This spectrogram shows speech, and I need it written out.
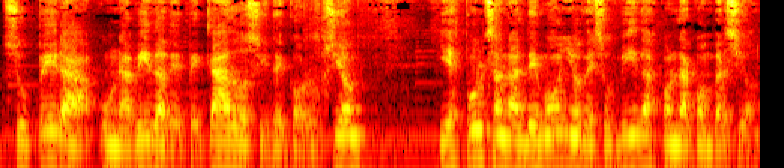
supera una vida de pecados y de corrupción, y expulsan al demonio de sus vidas con la conversión,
